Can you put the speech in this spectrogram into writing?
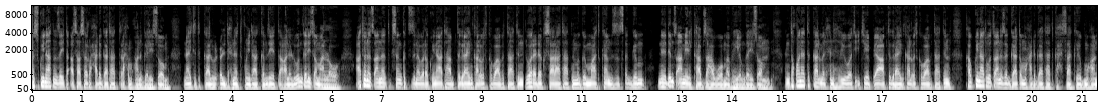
ምስ ኲናት ንዘይተኣሳሰሩ ሓደጋታት ጥራሕ ምዃኑ ገሊጾም ናይቲ ትካል ውዕል ድሕነት ኲናት ከም ዘየጠቓልል እውን ገሊጾም ኣለዉ። ኣቶ ነጻነት ብሰንኪ እቲ ዝነበረ ኲናት ኣብ ትግራይን ካልኦት ከባብታትን ዝወረደ ክሳራታት ንምግማት ከም ዝጽግም ንድምፂ ኣሜሪካ ኣብ ዝሃብዎ መብርሂ እዮም ገሊፆም። እንተኾነ ትካል መድሕን ህይወት ኢትዮጵያ ኣብ ትግራይን ካልኦት ከባብታትን ካብ ኲናት ወፃእ ንዘጋጠሙ ሓደጋታት ካሕሳ ክህብ ምዃኑ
